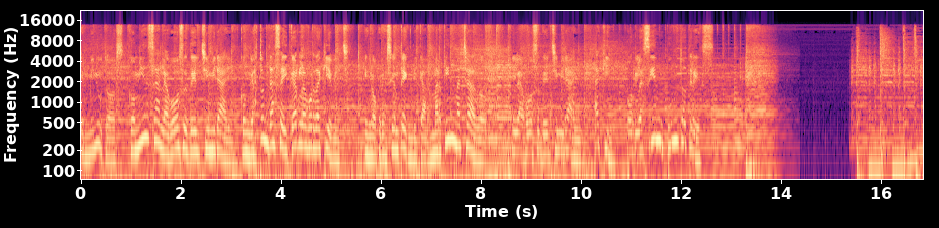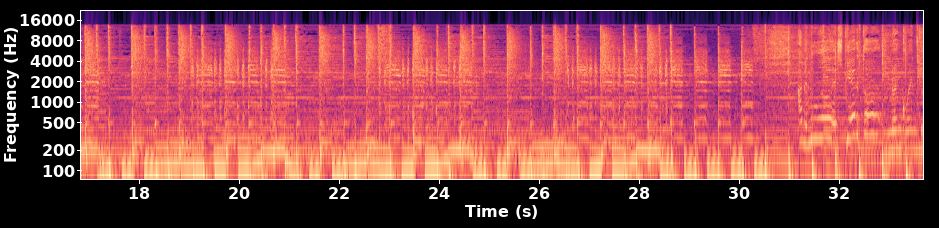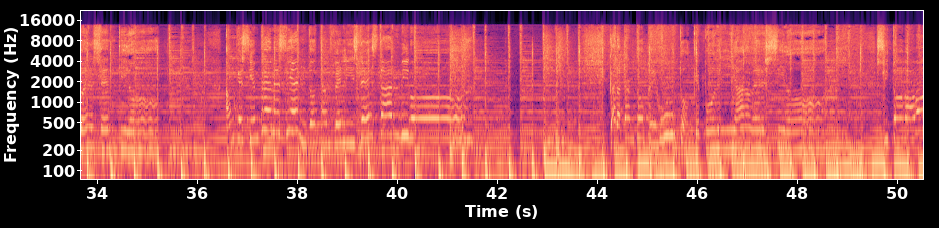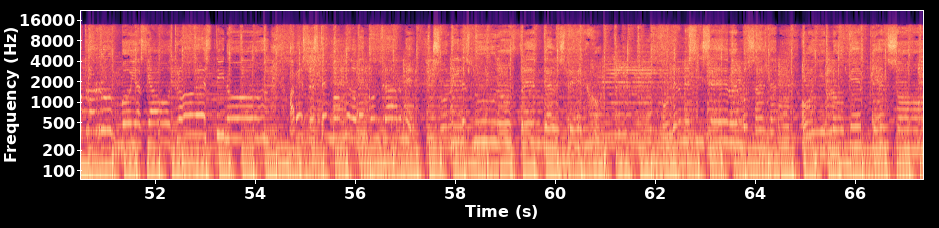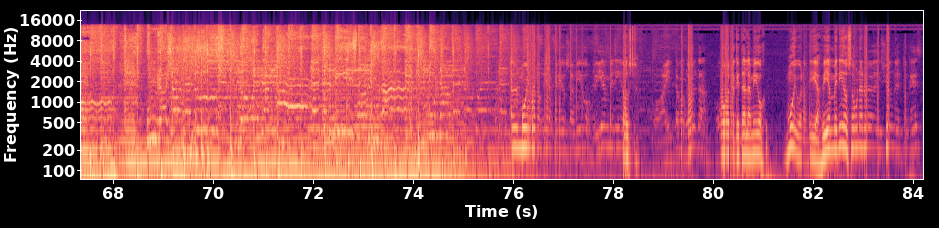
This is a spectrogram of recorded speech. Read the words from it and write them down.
En minutos comienza La Voz del Chimiray con Gastón Daza y Carla Bordakiewicz. En la operación técnica, Martín Machado. La Voz del Chimiray, aquí por la 100.3. sentido. ¿Qué tal, amigos? Muy buenos días. Bienvenidos a una nueva edición de esto que es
